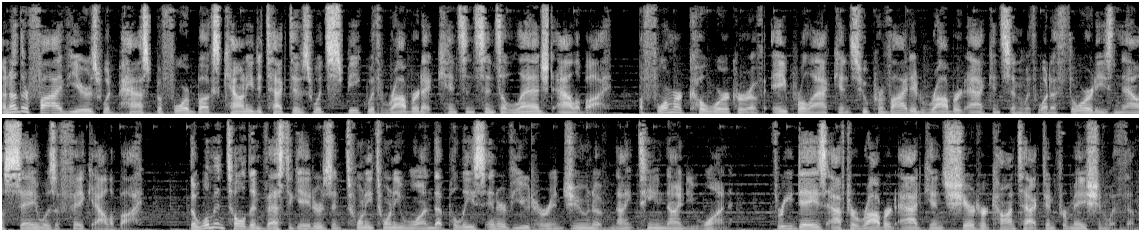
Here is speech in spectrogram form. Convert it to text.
Another five years would pass before Bucks County detectives would speak with Robert Atkinson's alleged alibi, a former co-worker of April Atkins who provided Robert Atkinson with what authorities now say was a fake alibi. The woman told investigators in 2021 that police interviewed her in June of 1991, three days after Robert Atkins shared her contact information with them.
